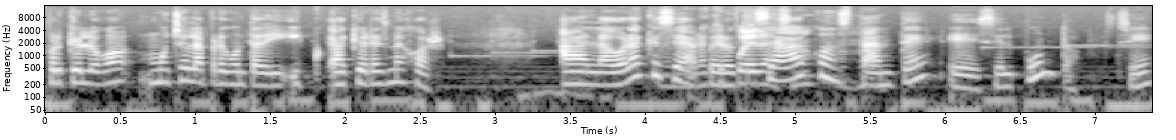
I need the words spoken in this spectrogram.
porque luego mucho la pregunta de, ¿y a qué hora es mejor? A la hora que sea, pero que, se haga constante es el punto. ¿Sí?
